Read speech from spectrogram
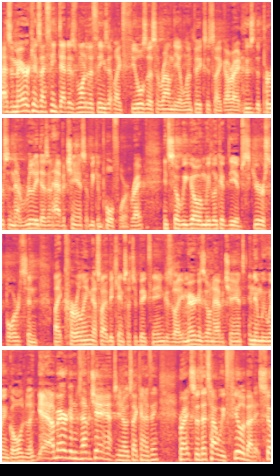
As Americans, I think that is one of the things that like fuels us around the Olympics. It's like, all right, who's the person that really doesn't have a chance that we can pull for, right? And so we go and we look at the obscure sports and like curling. That's why it became such a big thing because like Americans don't have a chance, and then we win gold. We're like, yeah, Americans have a chance. You know, it's that kind of thing, right? So that's how we feel about it. So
